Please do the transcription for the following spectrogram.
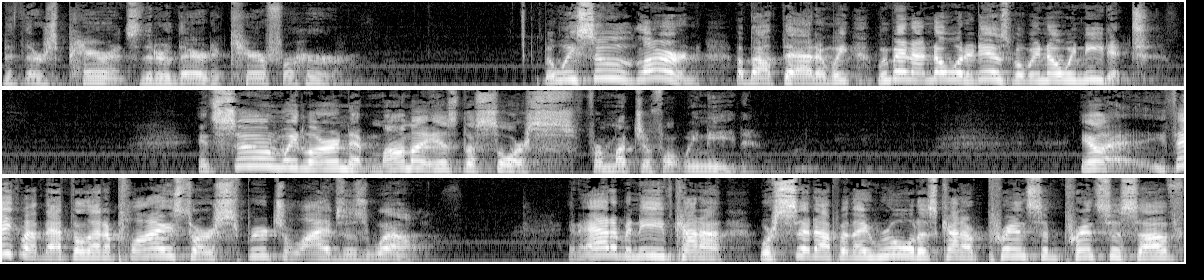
that there's parents that are there to care for her. But we soon learn about that, and we, we may not know what it is, but we know we need it. And soon we learn that mama is the source for much of what we need. You know, you think about that, though, that applies to our spiritual lives as well. And Adam and Eve kind of were set up and they ruled as kind of prince and princess of,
